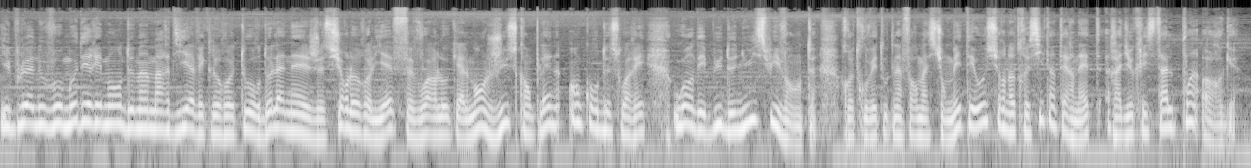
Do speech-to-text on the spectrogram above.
Il pleut à nouveau modérément demain mardi avec le retour de la neige sur le relief, voire localement jusqu'en plaine en cours de soirée ou en début de nuit suivante. Retrouvez toute l'information météo sur notre site internet radiocristal.org.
